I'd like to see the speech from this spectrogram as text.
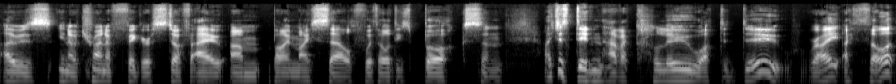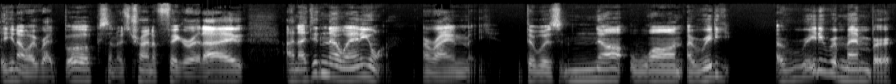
I was, you know, trying to figure stuff out um by myself with all these books and I just didn't have a clue what to do, right? I thought, you know, I read books and I was trying to figure it out and I didn't know anyone around me. There was not one I really I really remember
